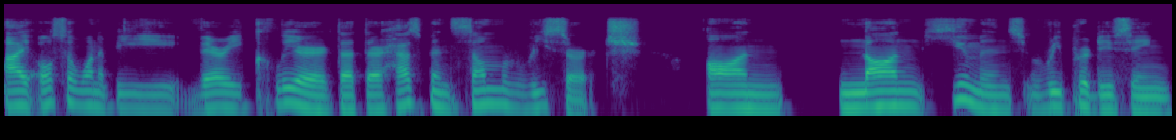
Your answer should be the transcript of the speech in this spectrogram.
I also want to be very clear that there has been some research on non humans reproducing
